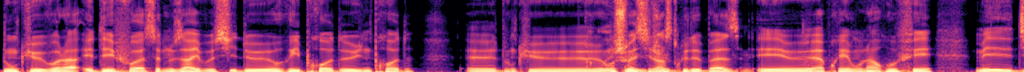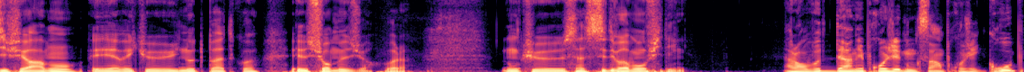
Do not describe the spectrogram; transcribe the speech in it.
Donc voilà. Et des fois, ça nous arrive aussi de reprod une prod. donc on choisit l'instru de base et après on la refait, mais différemment et avec une autre patte quoi, et sur mesure. Voilà. Donc euh, ça c'est vraiment au feeling. Alors votre dernier projet, donc c'est un projet de groupe,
